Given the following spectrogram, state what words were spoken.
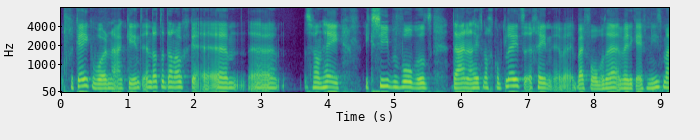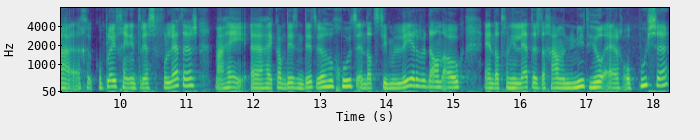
gekeken wordt naar een kind. En dat er dan ook eh, ehm, eh, van, hey, ik zie bijvoorbeeld... Daniel heeft nog compleet geen... eh, bijvoorbeeld, hè, weet ik even niet... maar ge- compleet geen interesse voor letters. Maar hey, eh, hij kan dit en dit wel heel goed. En dat stimuleren we dan ook. En dat van die letters, daar gaan we nu niet heel erg op pushen.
